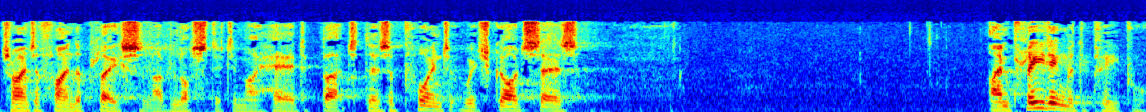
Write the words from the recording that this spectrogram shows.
trying to find a place and I've lost it in my head, but there's a point at which God says, I'm pleading with the people.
